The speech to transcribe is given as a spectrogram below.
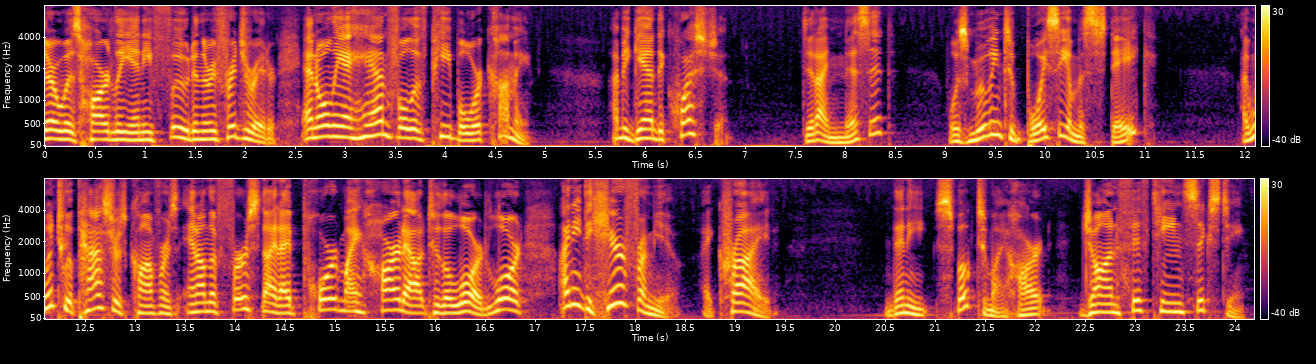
There was hardly any food in the refrigerator, and only a handful of people were coming. I began to question Did I miss it? Was moving to Boise a mistake? I went to a pastor's conference, and on the first night, I poured my heart out to the Lord. Lord, I need to hear from you. I cried. Then he spoke to my heart, John 15, 16.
